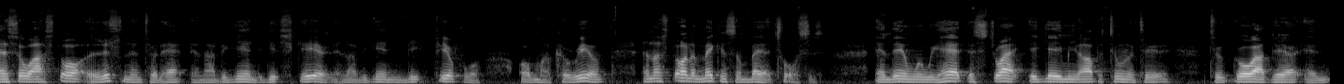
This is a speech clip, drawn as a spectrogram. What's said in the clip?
And so I started listening to that and I began to get scared and I began to be fearful of my career and I started making some bad choices. And then when we had the strike, it gave me the opportunity to go out there and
